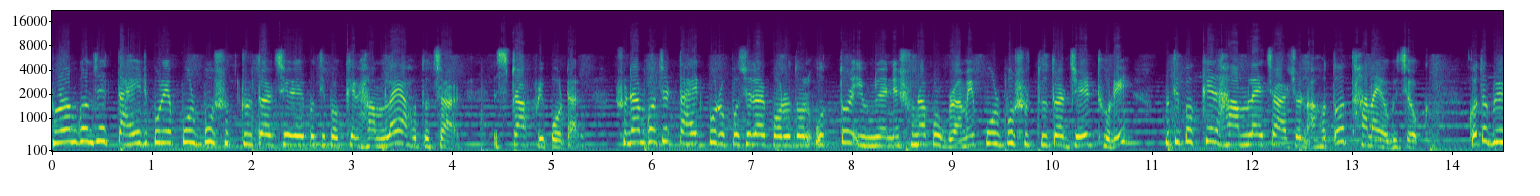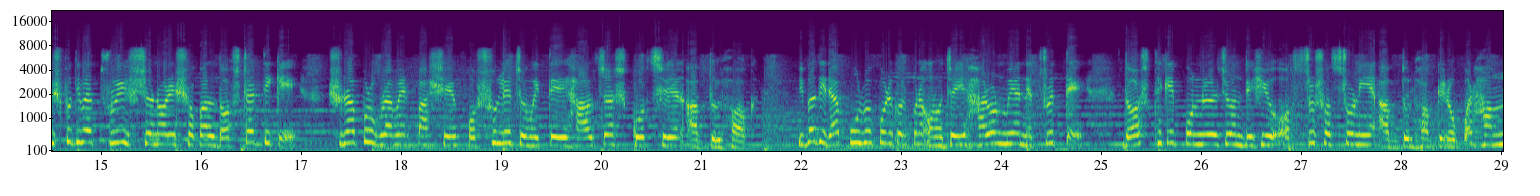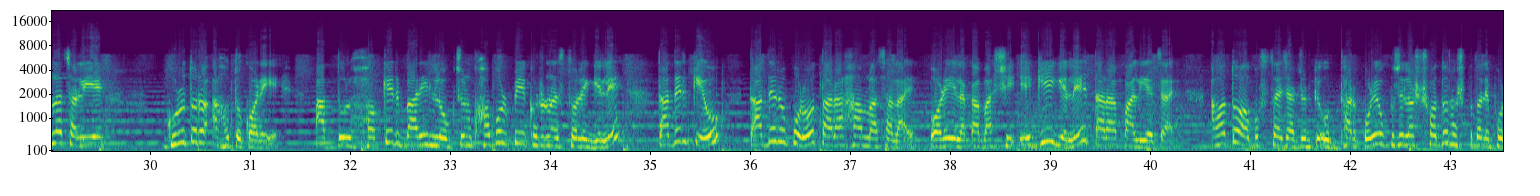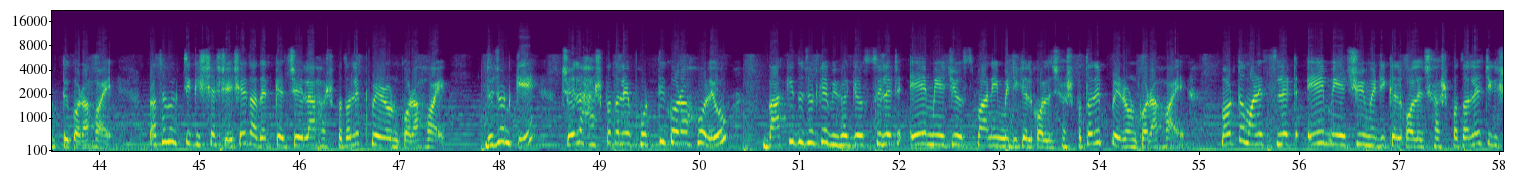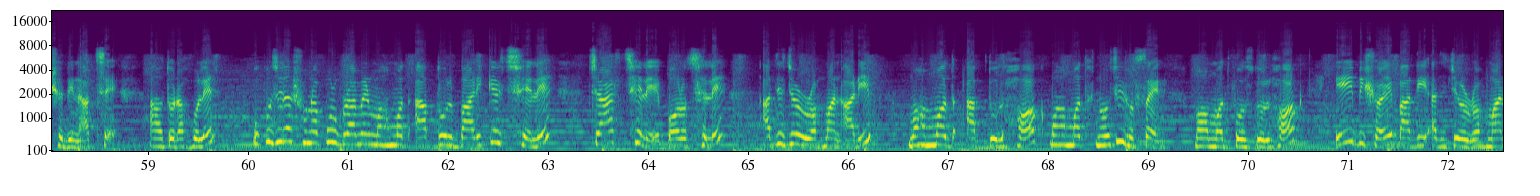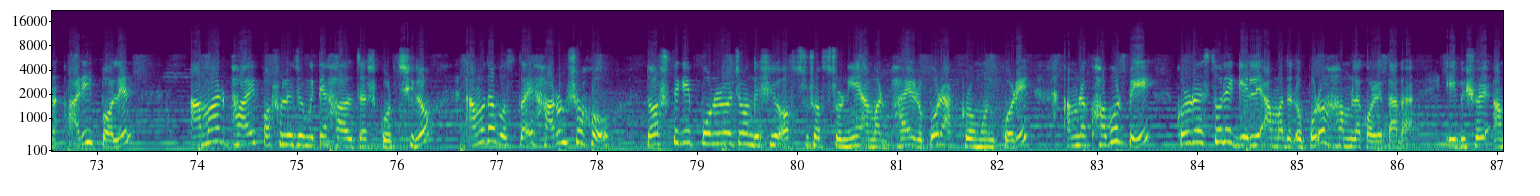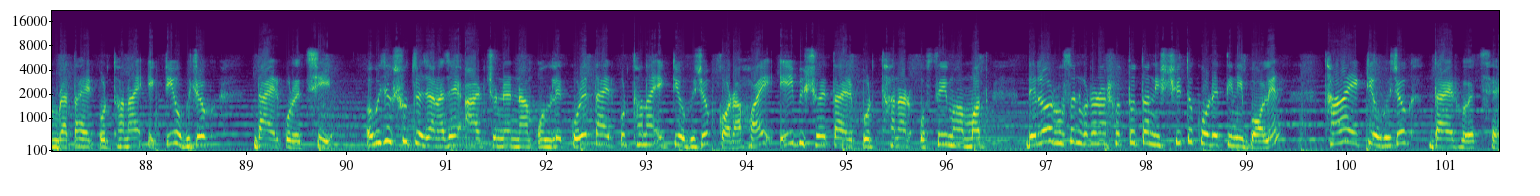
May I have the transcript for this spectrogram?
সুনামগঞ্জের তাহিরপুরে পূর্ব শত্রুতার জেরে প্রতিপক্ষের হামলায় আহত চার স্টাফ রিপোর্টার। সুনামগঞ্জের তাহিরপুর উপজেলার বড়দল উত্তর ইউনিয়নের সোনাপুর গ্রামে পূর্ব শত্রুতার জের ধরে প্রতিপক্ষের হামলায় চারজন আহত থানায় অভিযোগ। গত বৃহস্পতিবার ত্রিশ জানুয়ারি সকাল দশটার দিকে সোনাপুর গ্রামের পাশে ফসলের জমিতে হাল চাষ করছিলেন আব্দুল হক। বিবাদীরা পূর্ব পরিকল্পনা অনুযায়ী হারুন মিয়ার নেতৃত্বে দশ থেকে পনেরো জন দেশীয় অস্ত্রশস্ত্র নিয়ে আব্দুল হকের ওপর হামলা চালিয়ে গুরুতর আহত করে। আব্দুল হকের বাড়ির লোকজন খবর পেয়ে ঘটনাস্থলে গেলে তাদেরকেও তাদের উপরও তারা হামলা চালায়। পরে এলাকাবাসী এগিয়ে গেলে তারা পালিয়ে যায়। আহত অবস্থায় চারজনকে উদ্ধার করে উপজেলার সদর হাসপাতালে ভর্তি করা হয়। প্রাথমিক চিকিৎসা শেষে তাদেরকে জেলা হাসপাতালে প্রেরণ করা হয়। দুজনকে জেলা হাসপাতালে ভর্তি করা হলেও বাকি দুজনকে বিভাগীয় Sylhet M A G Osmani medical college হাসপাতালে প্রেরণ করা হয়। বর্তমানে Sylhet M A G medical college হাসপাতালে চিকিৎসাধীন আছে। আহতরা হলেন উপজেলা সোনাপুর গ্রামের মোহাম্মদ আব্দুল বারিকের ছেলে, চার ছেলে, বড় ছেলে, আজিজুর রহমান আরিফ, মোহাম্মদ আব্দুল হক, মোহাম্মদ নজির হোসেন, মোহাম্মদ ফজলুল হক। এই বিষয়ে বাদী আজিজুর রহমান আরিফ বলেন, আমার ভাই ফসলের জমিতে হাল চাষ করছিল। এমন অবস্থায় হারুন সহ দশ থেকে পনেরো জন দেশীয় অস্ত্রশস্ত্র নিয়ে আমার ভাইয়ের ওপর আক্রমণ করে আমরা খবর পেয়ে ঘটনাস্থলে গেলে আমাদের ওপরও হামলা করে তারা। এ বিষয়ে আমরা তাহিরপুর থানায় একটি অভিযোগ দায়ের করেছি। অভিযোগ সূত্রে জানা যায় আট জনের নাম উল্লেখ করে তাহিরপুর থানায় একটি অভিযোগ করা হয়। এই বিষয়ে তাহিরপুর থানার ওসি মোহাম্মদ দেলোয়ার হোসেন ঘটনার সত্যতা নিশ্চিত করে তিনি বলেন, থানায় একটি অভিযোগ দায়ের হয়েছে।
